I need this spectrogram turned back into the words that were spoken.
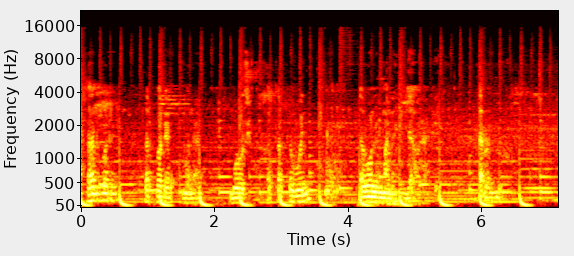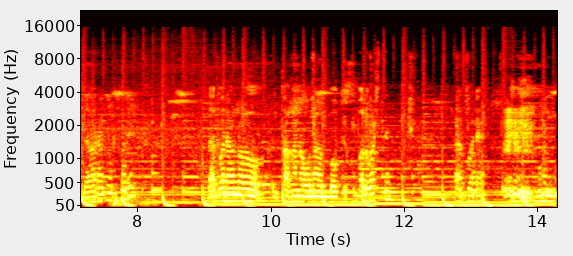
আসার পরে তারপরে মানে বউর সাথে কথা তো বলি। তারপর উনি মানে দেওয়া রাখে তারপর দেওয়া রাখার পরে তারপরে অন্য তখন ওনার বউকে খুব ভালোবাসতেন। তারপরে উনি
